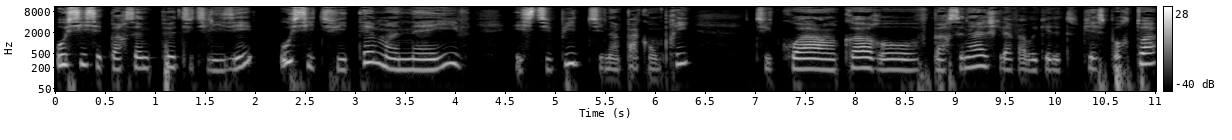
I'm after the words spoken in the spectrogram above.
ou si cette personne peut t'utiliser, ou si tu es tellement naïve et stupide, tu n'as pas compris tu crois encore au personnage qu'il a fabriqué de toutes pièces pour toi.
